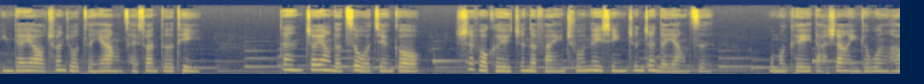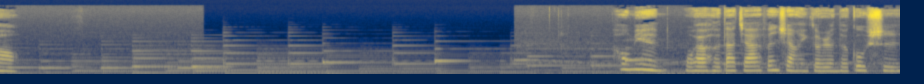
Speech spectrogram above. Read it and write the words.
应该要穿着怎样才算得体？但这样的自我建构是否可以真的反映出内心真正的样子？我们可以打上一个问号。后面我要和大家分享一个人的故事。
